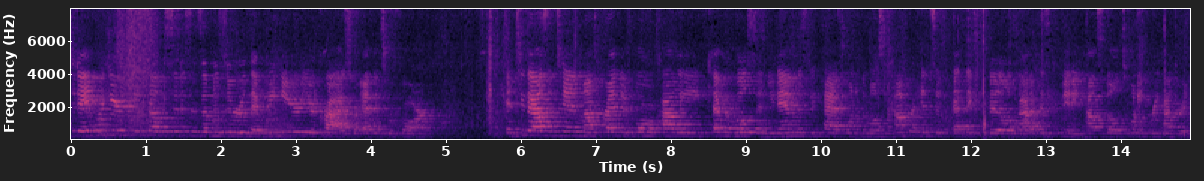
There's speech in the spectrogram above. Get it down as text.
Today, we're here to tell the citizens of Missouri that we hear your cries for ethics reform. In 2010, my friend and former colleague Kevin Wilson unanimously passed one of the most comprehensive ethics bills out of his committee, House Bill 2300.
